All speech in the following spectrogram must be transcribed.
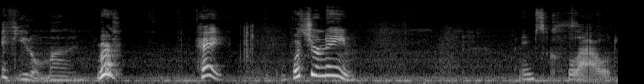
If you don't mind. Hey, what's your name? My name's Cloud.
